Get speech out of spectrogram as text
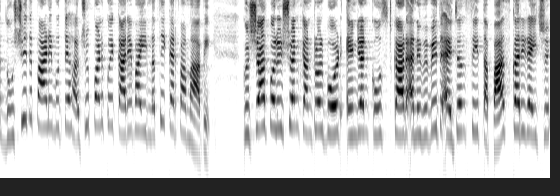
દરિયામાં દૂષિત પાણી મુદ્દે હજુ પણ કોઈ કાર્યવાહી નથી કરવામાં આવી. Gujarat pollution control board Indian coast guard અને વિવિધ એજન્સી તપાસ કરી રહી છે.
